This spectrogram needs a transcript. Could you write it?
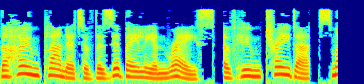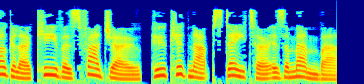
the home planet of the Zibalian race, of whom trader, smuggler Kivas Fajo, who kidnaps Data is a member.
